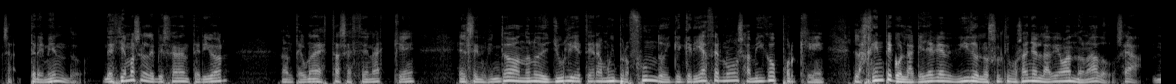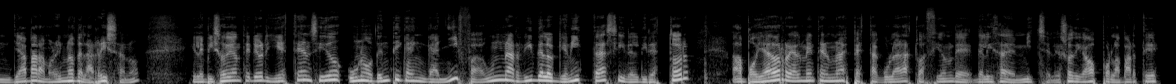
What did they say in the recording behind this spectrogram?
O sea, tremendo. Decíamos en el episodio anterior, ante una de estas escenas, que el sentimiento de abandono de Juliet era muy profundo y que quería hacer nuevos amigos porque la gente con la que ella había vivido en los últimos años la había abandonado. O sea, ya para morirnos de la risa, ¿no? El episodio anterior y este han sido una auténtica engañifa, un ardid de los guionistas y del director, apoyado realmente en una espectacular actuación de, de Elizabeth Mitchell. Eso, digamos, por la parte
